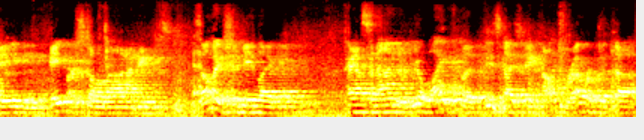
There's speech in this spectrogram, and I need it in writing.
and Abe are still around. I mean, somebody should be like passing on to real life, but these guys in college forever. But uh,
